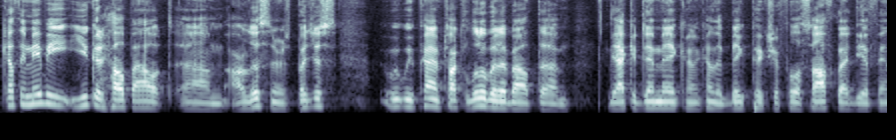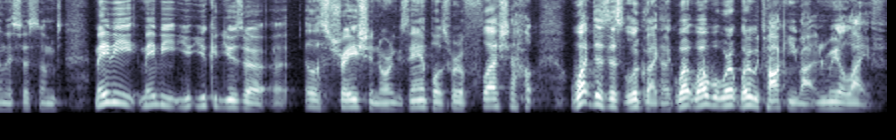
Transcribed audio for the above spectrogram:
Kathleen, maybe you could help out um, our listeners, but just we, have kind of talked a little bit about the, the academic and kind of the big picture philosophical idea of family systems. Maybe maybe you, you could use a, a illustration or an example to sort of flesh out what does this look like? Like what, what, what are we talking about in real life?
